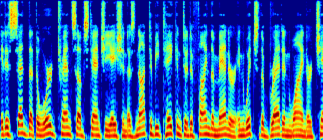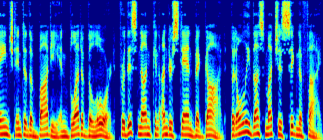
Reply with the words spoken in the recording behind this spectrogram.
it is said that the word transubstantiation is not to be taken to define the manner in which the bread and wine are changed into the body and blood of the Lord, for this none can understand but God, but only thus much is signified,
